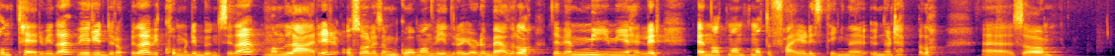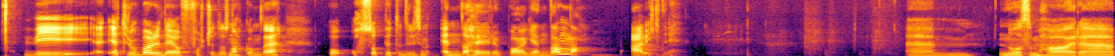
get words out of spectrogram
håndterer vi det, vi rydder opp i det, vi kommer til bunns i det. Man lærer, og så liksom går man videre og gjør det bedre. Da. Det vil jeg mye mye heller enn at man på en måte feier disse tingene under teppet. Da. Eh, så vi Jeg tror bare det å fortsette å snakke om det, og også putte det liksom enda høyere på agendaen, da, er viktig. Um, noe som har uh,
